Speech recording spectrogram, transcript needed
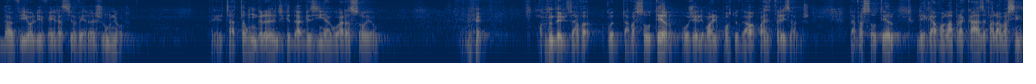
Davi Oliveira Silveira Júnior. Ele está tão grande que Davizinho agora sou eu. quando ele estava quando solteiro, hoje ele mora em Portugal há quase três anos. Estava solteiro, ligavam lá para casa, falavam assim:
